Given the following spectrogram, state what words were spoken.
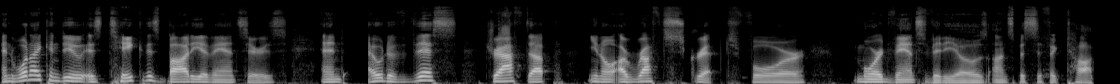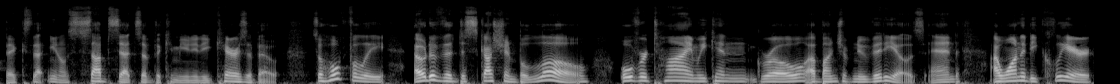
And what I can do is take this body of answers and out of this draft up, you know, a rough script for more advanced videos on specific topics that, you know, subsets of the community cares about. So hopefully, out of the discussion below, over time we can grow a bunch of new videos. And I want to be clear,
